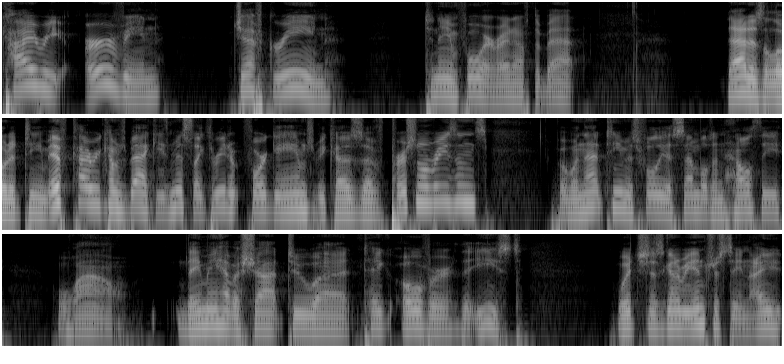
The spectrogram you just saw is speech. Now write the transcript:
Kyrie Irving, Jeff Green, to name four right off the bat. That is a loaded team. If Kyrie comes back, he's missed like three to four games because of personal reasons. But when that team is fully assembled and healthy, wow, they may have a shot to uh, take over the East which is going to be interesting. I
